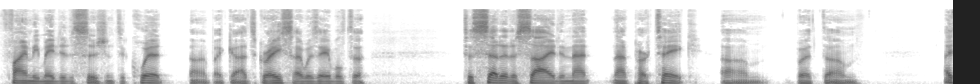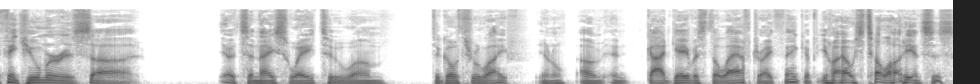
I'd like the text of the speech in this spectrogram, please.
finally made a decision to quit, uh, by God's grace, I was able to to set it aside and not not partake. Um, but um, I think humor is uh, it's a nice way to um, to go through life, you know, um, and God gave us the laughter. I think if you know, I always tell audiences,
